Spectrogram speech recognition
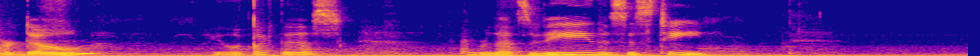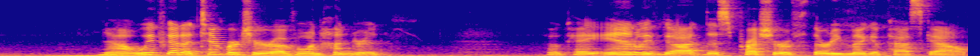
our dome. It look like this. Remember that's V, this is T. Now we've got a temperature of 100. Okay, and we've got this pressure of 30 megapascal.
